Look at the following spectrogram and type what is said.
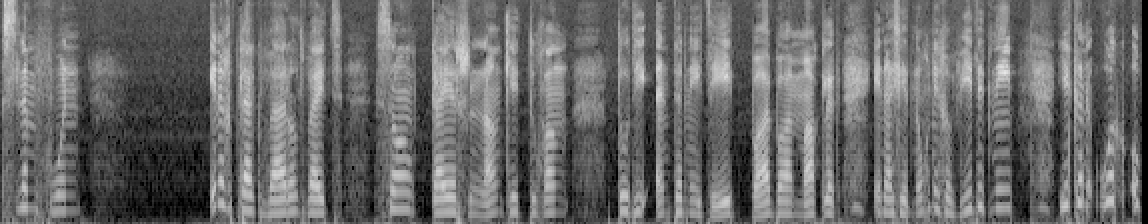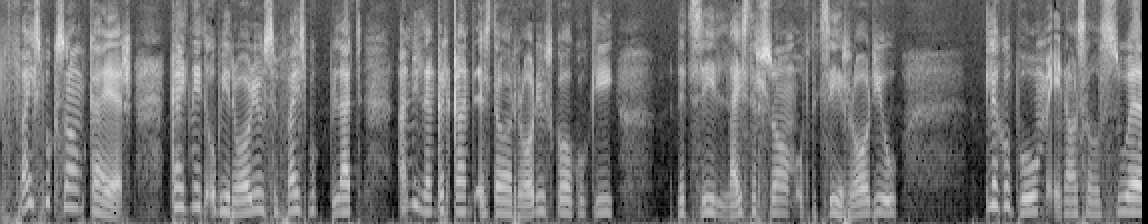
slimfoon, enige plek wereldwijd saam keir solang jy toegang tot die internet het, baie baie makkelijk, en as jy het nog nie geweet het nie, jy kan ook op Facebook saamkeier, kyk net op die radio's Facebookblad, aan die linkerkant is daar radioskakelkie, dit sê luister saam, of dit sê radio, klik op hom, en dan sal so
